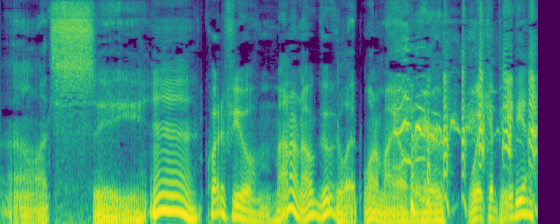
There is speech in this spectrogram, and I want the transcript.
Uh, let's see. Eh, quite a few of them. I don't know. Google it. What am I over here? Wikipedia.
